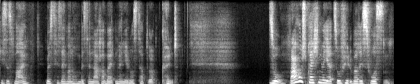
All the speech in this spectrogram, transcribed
dieses Mal müsst ihr selber noch ein bisschen nacharbeiten, wenn ihr Lust habt oder könnt. So, warum sprechen wir jetzt so viel über Ressourcen?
